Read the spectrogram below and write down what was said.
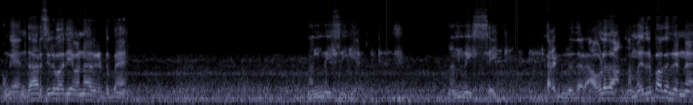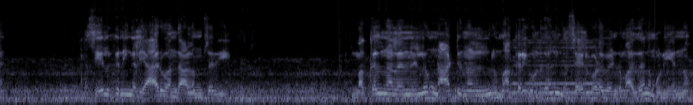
அவங்க எந்த அரசியல்வாதியாக வேணா இருக்கட்டுமே. நன்மை செய்ய. நன்மை செய் கரெக்ட் பிரதர். அவ்வளோதான் நம்ம எதிர்பார்க்கறது என்ன? அரசியலுக்கு நீங்கள் யார் வந்தாலும் சரி மக்கள் நலனிலும் நாட்டு நலனிலும் அக்கறை கொண்டு தான் நீங்கள் செயல்பட வேண்டும். அதுதான் நம்முடைய எண்ணம்.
